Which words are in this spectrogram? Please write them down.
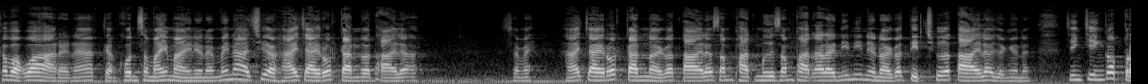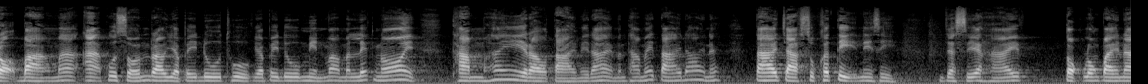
ก็บอกว่าอะไรนะอย่างคนสมัยใหม่เนี่ยนะไม่น่าเชื่อหายใจรถกันก็ตายแล้วใช่ไหม หายใจรถกันหน่อยก็ตายแล้วสัมผัสมือสัมผัสอะไรนิดๆหน่อยๆก็ติดเชื้อตายแล้วอย่างเงี้ยนะจริง ๆ ก็เปราะบางมากอกุศลเราอย่าไปดูถูก อย่าไปดูหมิ่นว่ามันเล็กน้อยทำให้เราตายไม่ได้ มันทำให้ตายได้นะตายจากสุขตินี่สิจะเสียหายตกลงไปใน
